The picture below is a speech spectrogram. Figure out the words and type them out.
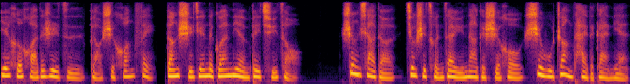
耶和华的日子表示荒废。当时间的观念被取走，剩下的就是存在于那个时候事物状态的概念。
